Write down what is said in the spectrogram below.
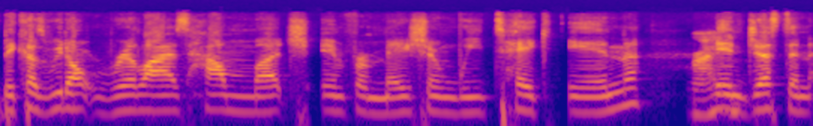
because we don't realize how much information we take in right. in just an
